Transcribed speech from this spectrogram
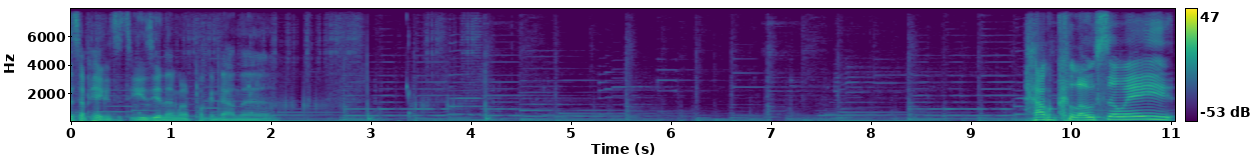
this up here because it's easier. Then I'm gonna poke it down there. How close are we?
